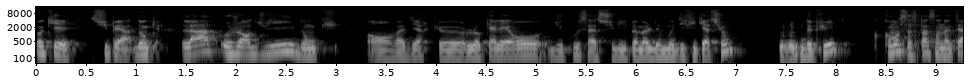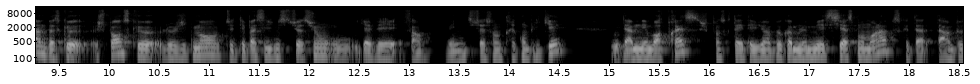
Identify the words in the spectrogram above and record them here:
Ok, super. Donc là, aujourd'hui, donc on va dire que Localero, du coup, ça a subi pas mal de modifications. Mhm. depuis. Comment ça se passe en interne? Parce que je pense que logiquement, tu étais passé d'une situation où il y avait, enfin, il y avait une situation très compliquée. Mhm. Tu as amené WordPress. Je pense que tu as été vu un peu comme le Messi à ce moment-là, parce que tu as, un peu,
